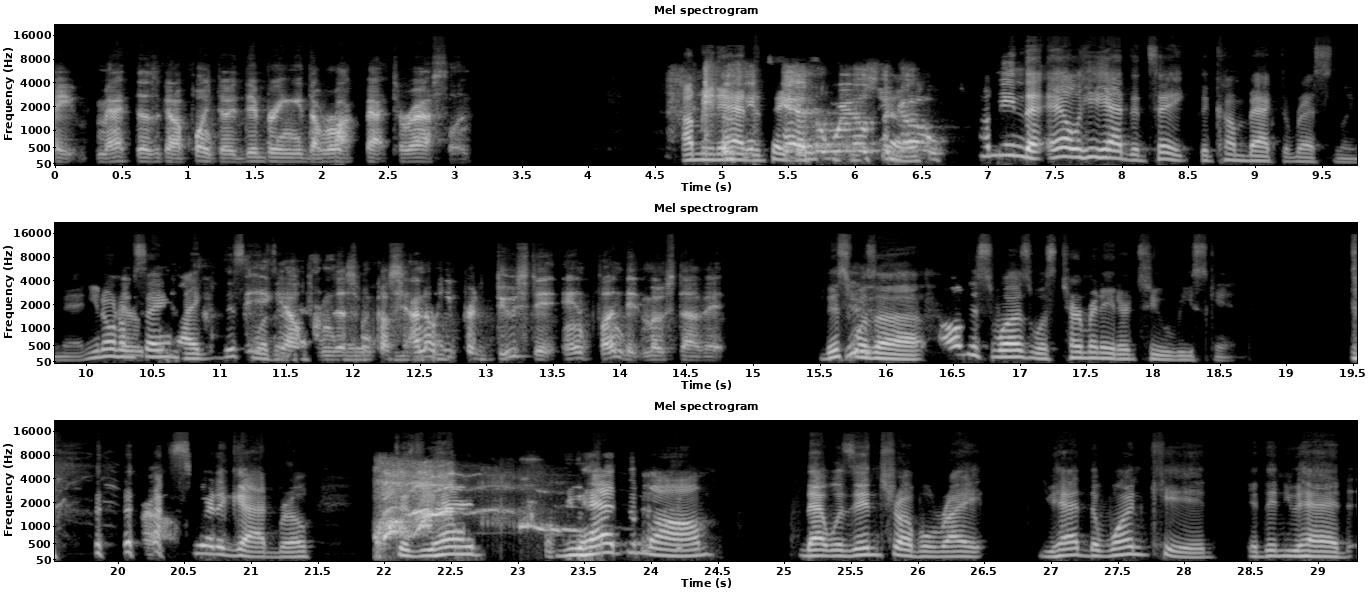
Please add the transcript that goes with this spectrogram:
Right. Hey, Matt does got a point though. It did bring the Rock back to wrestling. I mean, it had to take. He had nowhere else to go. I mean, the L he had to take to come back to wrestling, man. You know what I'm saying? Like this was Big L from this one because I know he produced it and funded most of it. This Yeah. was a all this was was Terminator 2 reskinned. I swear to God, bro. Because you had you had the mom that was in trouble, right? You had the one kid, and then you had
